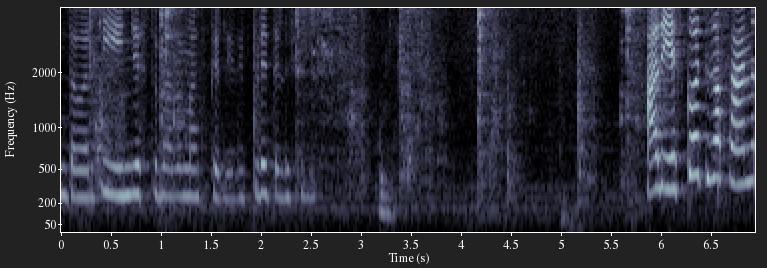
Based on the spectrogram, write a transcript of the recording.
ఇంతవరకు ఏం చేస్తున్నారో నాకు తెలియదు ఇప్పుడే తెలిసింది. అది వేసుకోవచ్చుగా ఫ్యాన్?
